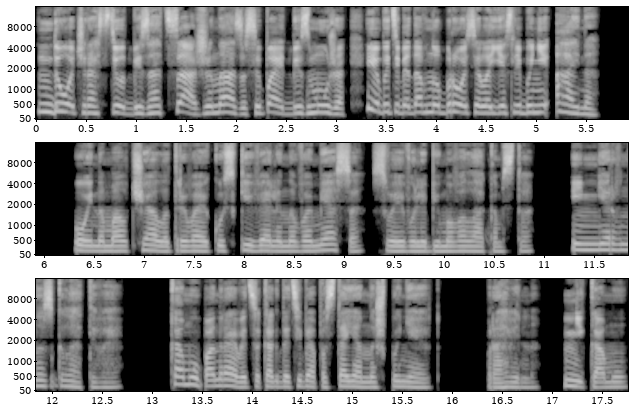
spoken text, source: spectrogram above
Дочь растет без отца, жена засыпает без мужа. Я бы тебя давно бросила, если бы не Айна. Ойна молчал, отрывая куски вяленого мяса, своего любимого лакомства, и нервно сглатывая. Кому понравится, когда тебя постоянно шпыняют? Правильно, никому.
